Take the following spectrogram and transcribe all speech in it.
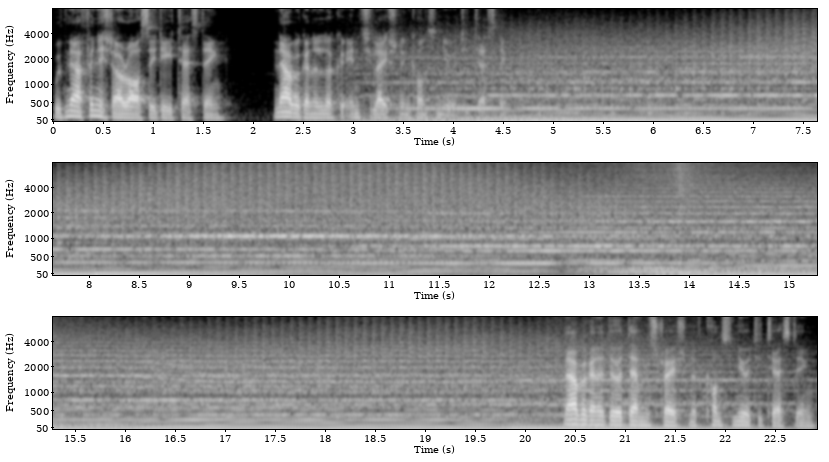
We've now finished our RCD testing. Now we're going to look at insulation and continuity testing. Now we're going to do a demonstration of continuity testing,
